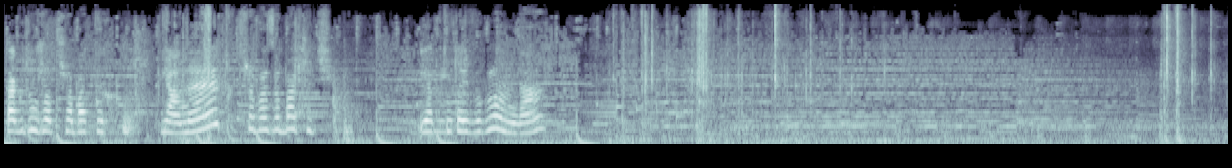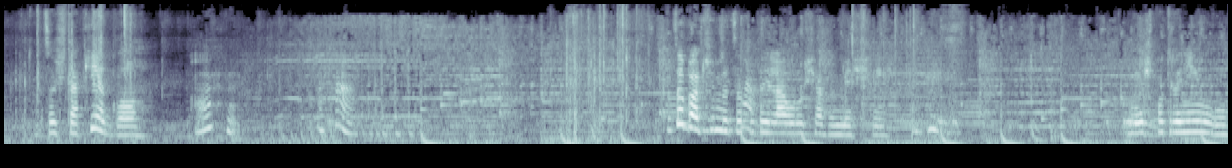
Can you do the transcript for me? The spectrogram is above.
Tak dużo trzeba tych pianek. Trzeba zobaczyć, jak tutaj wygląda. Coś takiego. Zobaczymy, co tutaj Laurusia wymyśli. My już po treningu.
